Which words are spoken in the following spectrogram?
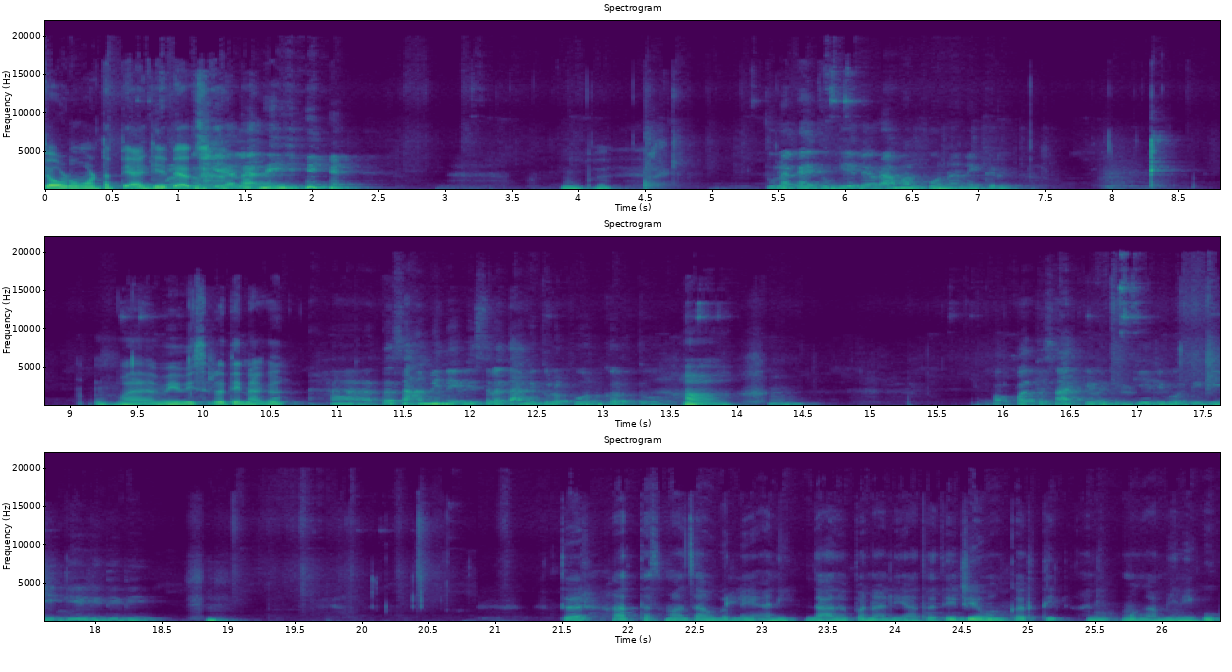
केवढा मोठा त्याग आहे त्यामुळे त्याचा. तो गेला नाही. बर. तुला काय तू गेल्यावर आम्हाला फोन नाही करीत? मा- मी विसरते ना ग. हा तसं आम्ही नाही विसरत आम्ही तुला फोन करतो. हा. हं? पप्पा तर सारखे म्हणतील गेली हो दिदी गेली दिदी. तर आत्ताच माझं आवरलं आणि दादा पण आले. आता ते जेवण करतील आणि मग आम्ही निघू.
